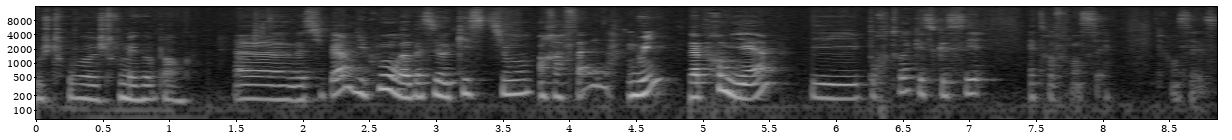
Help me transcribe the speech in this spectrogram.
où je, trouve, je trouve mes copains. quoi. Euh, bah, super, du coup, on va passer aux questions en rafale. Oui, La première, c'est pour toi, qu'est-ce que c'est être français, française?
